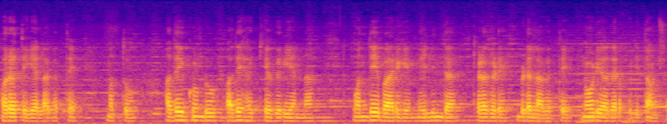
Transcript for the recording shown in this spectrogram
ಹೊರತೆಗೆಯಲಾಗತ್ತೆ ಮತ್ತು ಅದೇ ಗುಂಡು, ಅದೇ ಹಕ್ಕಿಯ ಗರಿಯನ್ನು ಒಂದೇ ಬಾರಿಗೆ ಮೇಲಿಂದ ಕೆಳಗಡೆ ಬಿಡಲಾಗುತ್ತೆ. ನೋಡಿ ಅದರ ಫಲಿತಾಂಶ.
